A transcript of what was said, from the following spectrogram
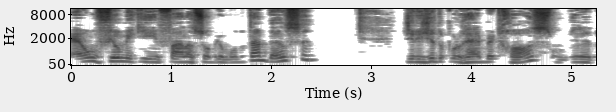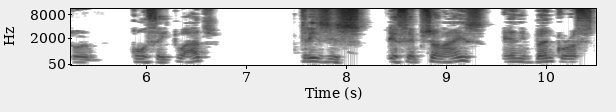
É um filme que fala sobre o mundo da dança, dirigido por Herbert Ross, um diretor conceituado. Atrizes excepcionais, Anne Bancroft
